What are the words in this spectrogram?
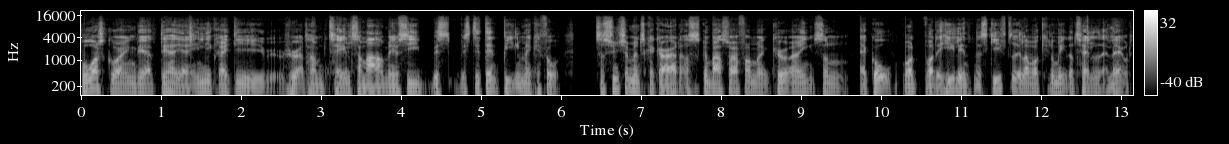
Borescoring der, det har jeg egentlig ikke rigtig hørt ham tale så meget om, men jeg vil sige, hvis, hvis det er den bil, man kan få, så synes jeg, man skal gøre det, og så skal man bare sørge for, at man kører en, som er god, hvor, hvor det hele enten er skiftet, eller hvor kilometertallet er lavt.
